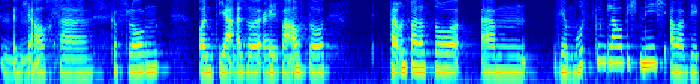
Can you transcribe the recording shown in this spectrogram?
mhm. bin ich mhm. auch äh, geflogen. Und ja, also so ich war auch so, bei uns war das so, ähm, wir mussten, glaube ich, nicht, aber wir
